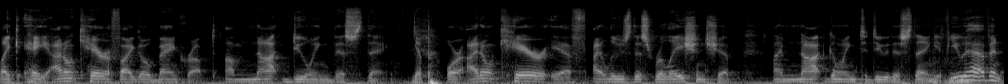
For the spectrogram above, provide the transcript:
Like, hey, I don't care if I go bankrupt. I'm not doing this thing. Yep. Or I don't care if I lose this relationship. I'm not going to do this thing. If you mm-hmm. haven't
